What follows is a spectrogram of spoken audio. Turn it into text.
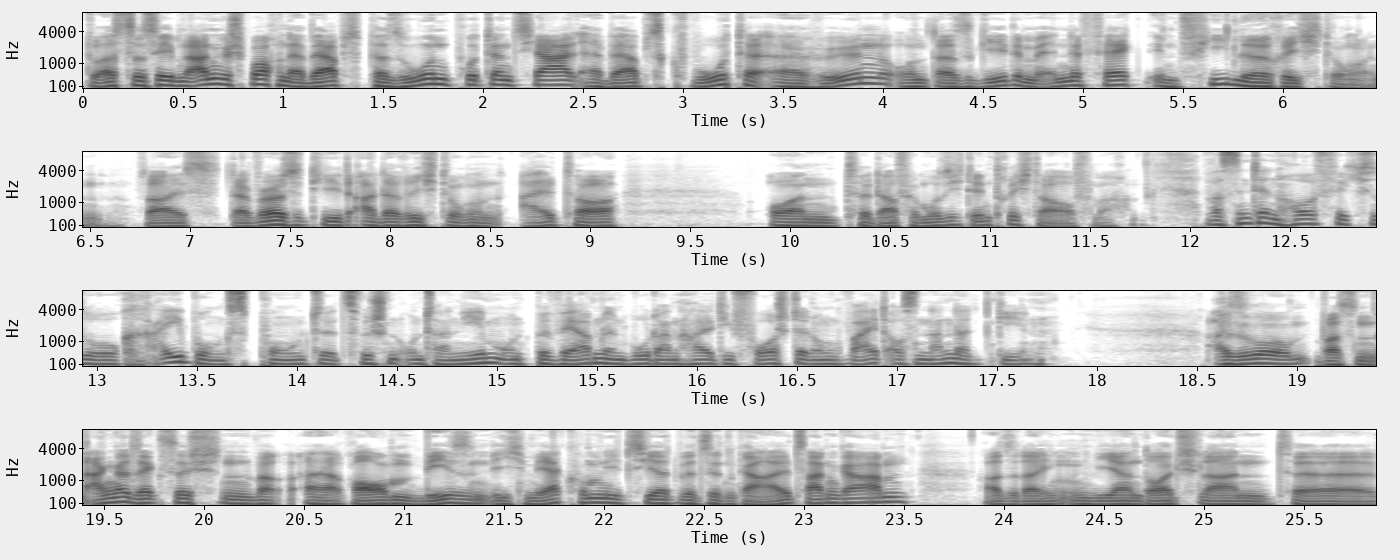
du hast es eben angesprochen, Erwerbspersonenpotenzial, Erwerbsquote erhöhen und das geht im Endeffekt in viele Richtungen, sei es Diversity, alle Richtungen, Alter, und äh, dafür muss ich den Trichter aufmachen. Was sind denn häufig so Reibungspunkte zwischen Unternehmen und Bewerbenden, wo dann halt die Vorstellungen weit auseinandergehen? Also, was im angelsächsischen äh, Raum wesentlich mehr kommuniziert wird, sind Gehaltsangaben. Also da hinken wir in Deutschland äh,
